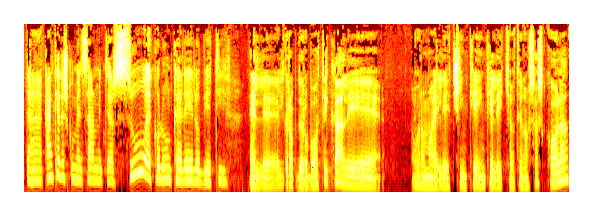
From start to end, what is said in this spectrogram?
Da, anche di cominciare a mettere su e qualunque è l'obiettivo. Il, il gruppo di robotica le oramai le cinque che le chiotte nostra scuola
